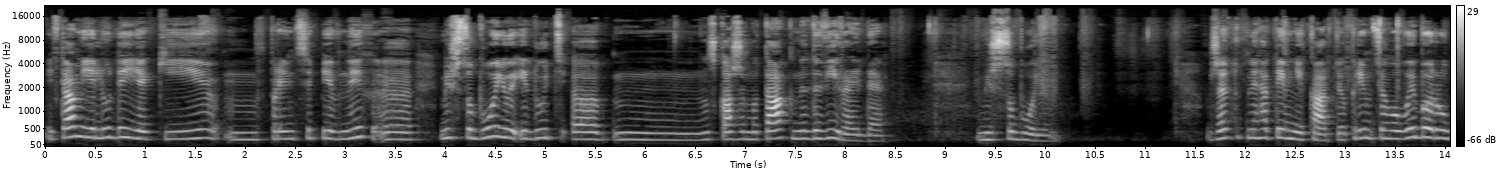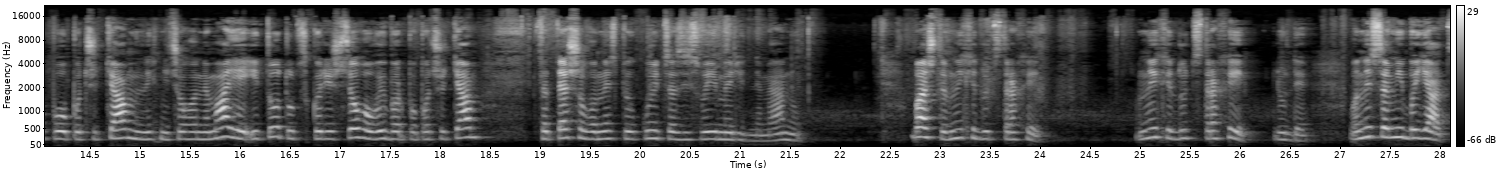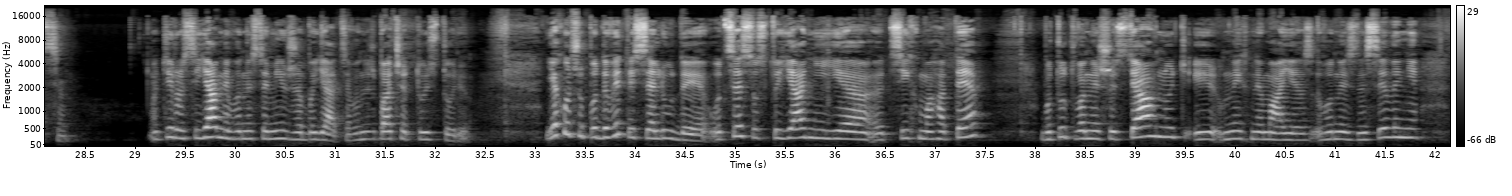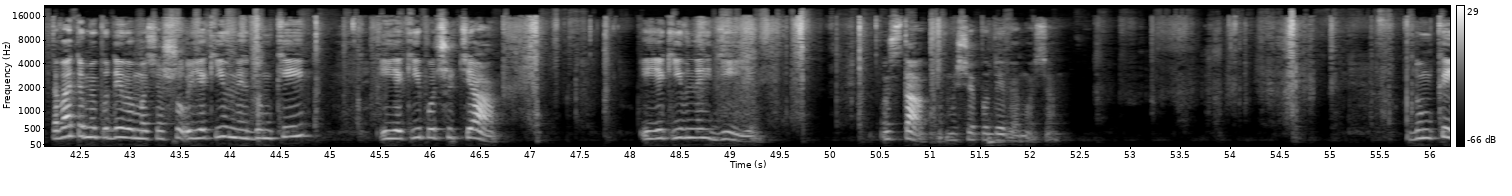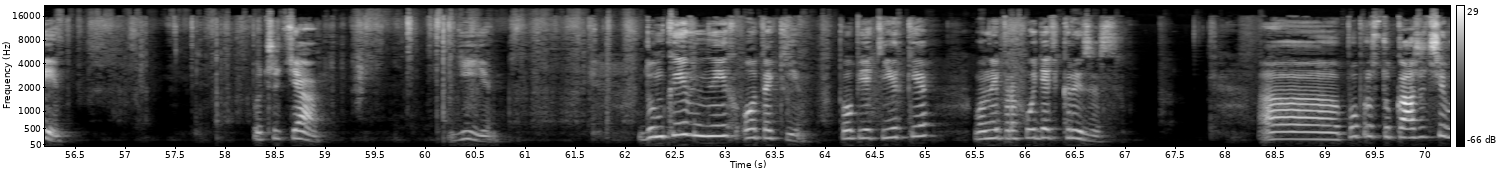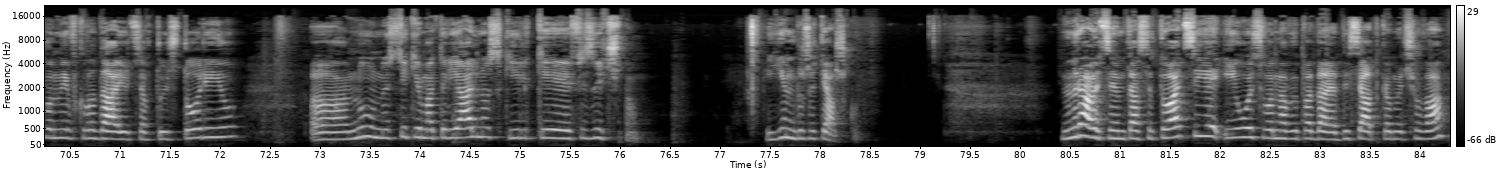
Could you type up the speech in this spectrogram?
І там є люди, які, в принципі, в них е, між собою йдуть, е, ну, скажімо так, недовіра йде між собою. Вже тут негативні карти. Окрім цього вибору, по почуттям в них нічого немає. І то тут, скоріш всього, вибор по почуттям це те, що вони спілкуються зі своїми рідними. А. Бачите, в них ідуть страхи. В них ідуть страхи, люди. Вони самі бояться. Оті росіяни, вони самі вже бояться. Вони ж бачать ту історію. Я хочу подивитися, люди, оце состояння цих МАГАТЕ, бо тут вони щось тягнуть, і в них немає, вони знесилені. Давайте ми подивимося, що, які в них думки і які почуття, і які в них дії. Ось так ми ще подивимося. Думки, почуття, дії. Думки в них отакі. По п'ятірки вони проходять кризис. Попросту кажучи, вони вкладаються в ту історію ну, не стільки матеріально, скільки фізично. Їм дуже тяжко. Не нравиться їм та ситуація, і ось вона випадає десятка мечова.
